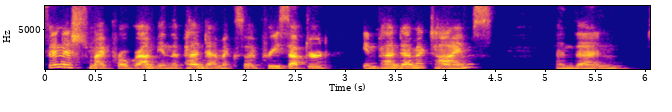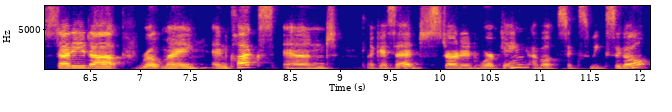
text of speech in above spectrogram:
finished my program in the pandemic. So I preceptored in pandemic times and then studied up, wrote my NCLEX, and like I said, started working about six weeks ago.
